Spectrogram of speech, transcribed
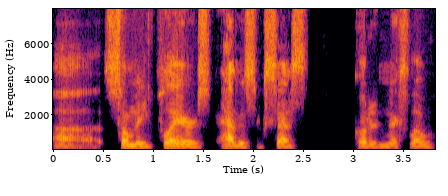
uh, so many players having success go to the next level.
